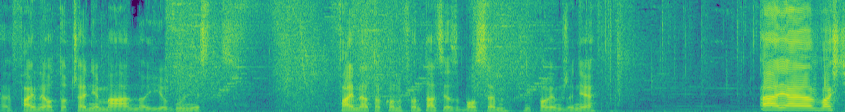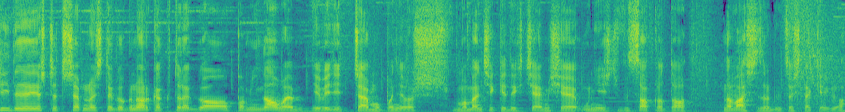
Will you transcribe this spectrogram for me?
e, fajne otoczenie ma, no i ogólnie jest fajna to konfrontacja z bossem, nie powiem, że nie. A ja właśnie idę jeszcze trzepnąć tego gnorka, którego pominąłem, nie wiedzieć czemu, ponieważ w momencie, kiedy chciałem się unieść wysoko, to no właśnie zrobił coś takiego.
